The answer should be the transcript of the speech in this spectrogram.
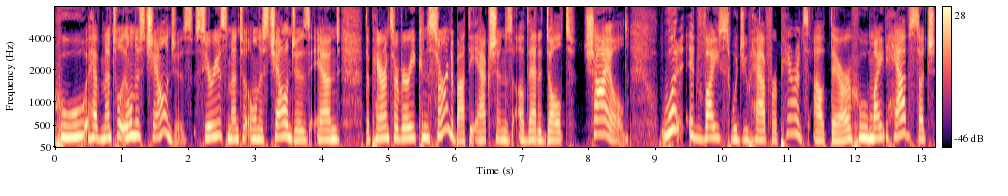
who have mental illness challenges, serious mental illness challenges, and the parents are very concerned about the actions of that adult child. What advice would you have for parents out there who might have such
